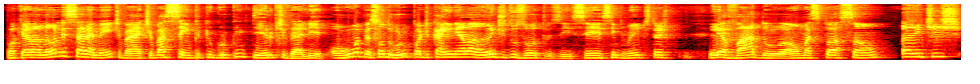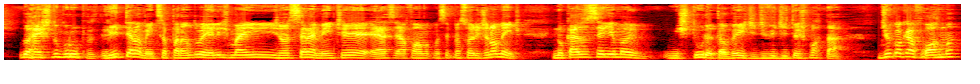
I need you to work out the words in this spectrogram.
Porque ela não necessariamente vai ativar sempre que o grupo inteiro estiver ali. Alguma pessoa do grupo pode cair nela antes dos outros e ser simplesmente levado a uma situação antes do resto do grupo. Literalmente separando eles, mas não necessariamente essa é a forma que você pensou originalmente. No caso, seria uma mistura, talvez, de dividir e transportar. De qualquer forma,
